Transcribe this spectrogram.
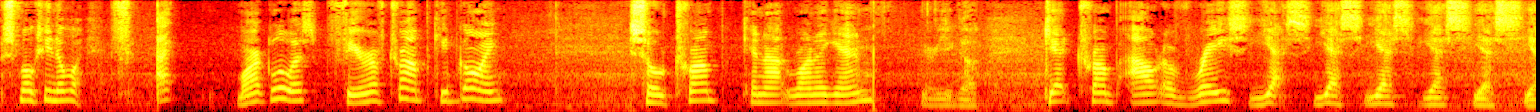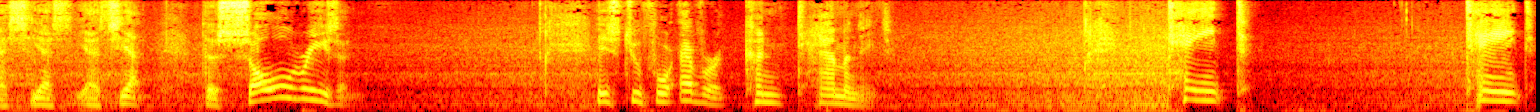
Smoke scene of what? Mark Lewis, fear of Trump. Keep going. So Trump cannot run again? There you go. Get Trump out of race? Yes, yes, yes, yes, yes, yes, yes, yes, yes. The sole reason is to forever contaminate, taint, taint.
